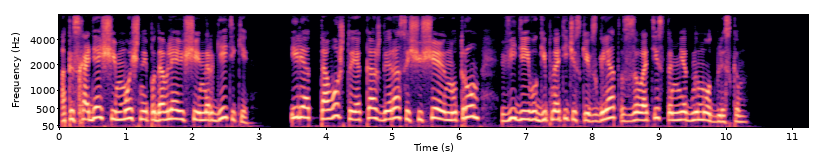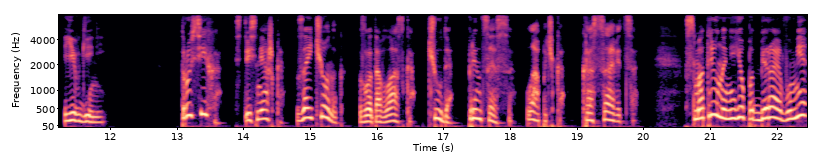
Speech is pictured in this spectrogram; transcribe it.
От исходящей мощной подавляющей энергетики или от того, что я каждый раз ощущаю нутром, видя его гипнотический взгляд с золотистым медным отблеском. Евгений. Трусиха. Стесняшка, зайчонок, златовласка, чудо, принцесса, лапочка, красавица. Смотрю на нее, подбирая в уме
